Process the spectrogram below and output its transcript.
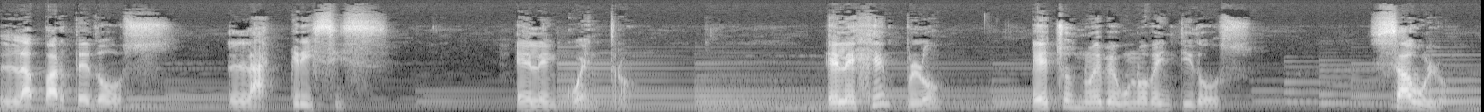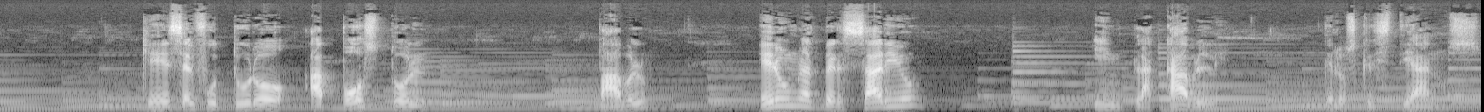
la parte 2, la crisis, el encuentro. El ejemplo, Hechos 9, 22, Saulo, que es el futuro apóstol Pablo, era un adversario implacable de los cristianos.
